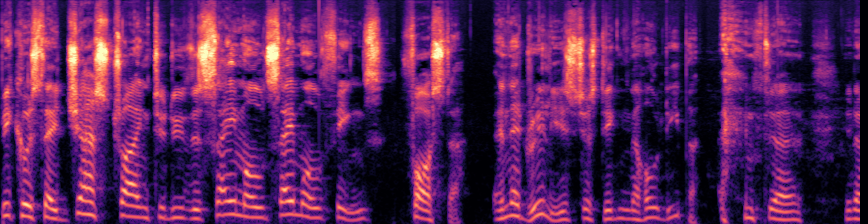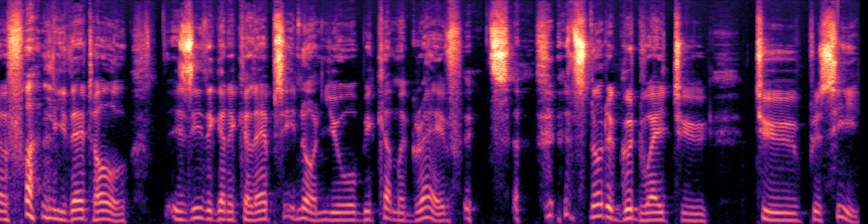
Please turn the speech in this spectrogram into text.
because they're just trying to do the same old same old things faster and that really is just digging the hole deeper and uh, you know, finally that hole is either going to collapse in on you or become a grave. It's it's not a good way to to proceed.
